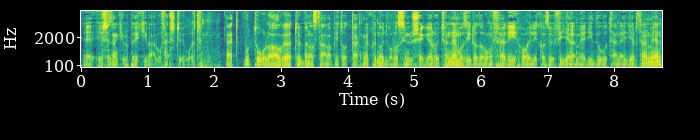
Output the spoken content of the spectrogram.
és ezen kívül pedig kiváló festő volt. Tehát utólag többen azt állapították meg, hogy nagy valószínűséggel, hogyha nem az irodalom felé hajlik az ő figyelme egy idő után egyértelműen,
